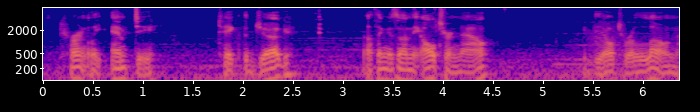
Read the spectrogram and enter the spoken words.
It's currently empty. Take the jug. Nothing is on the altar now. Leave the altar alone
